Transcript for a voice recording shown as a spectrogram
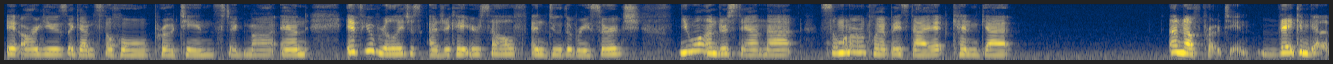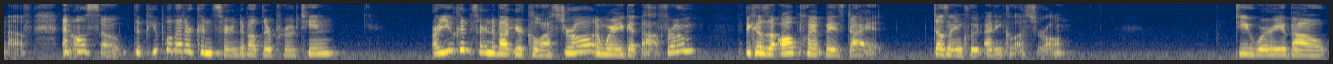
it argues against the whole protein stigma. And if you really just educate yourself and do the research, you will understand that someone on a plant based diet can get enough protein. They can get enough. And also, the people that are concerned about their protein, are you concerned about your cholesterol and where you get that from? Because an all plant based diet doesn't include any cholesterol. Do you worry about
